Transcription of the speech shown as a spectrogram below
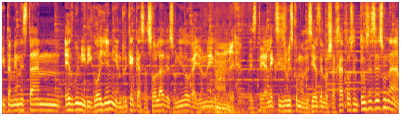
Y también están Edwin Irigoyen y Enrique Casasola de Sonido Gallo Negro. Ah, mira. Este, Alexis Ruiz, como decías, de los Shahatos. Entonces es una,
